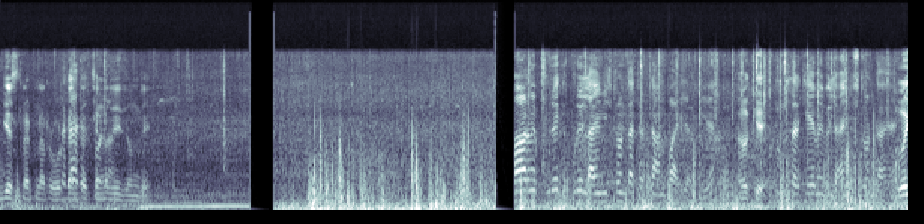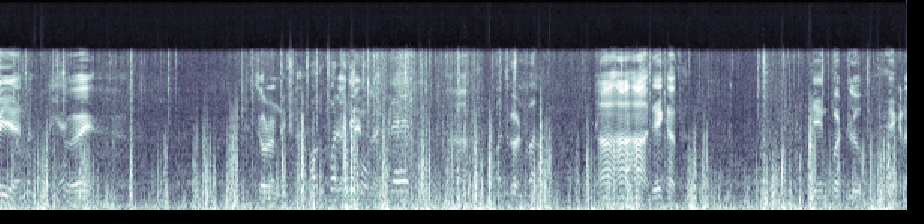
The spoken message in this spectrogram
కొంచెం ఇది పని చేస్తున్నట్టున్నారు రోడ్డు అంతా చిన్నది ఇది ఉంది पहाड़ में पूरे के पूरे लाइमस्टोन का चट्टान पाई जाती है ఓకే कुतुब केव में भी लाइमस्टोन का है वही है ना वही है। वही చూడండి ఇక్కడ और ऊपर में देखो जमीन रेत हाँ, मधुमक्खी वाला ఇదే కదా తేనె పట్లు ఇక్కడ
